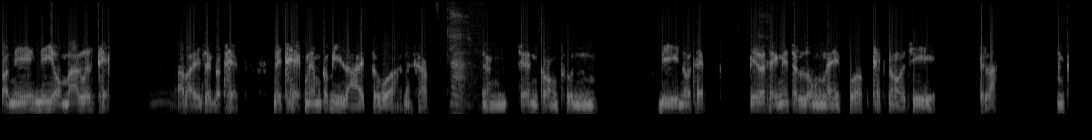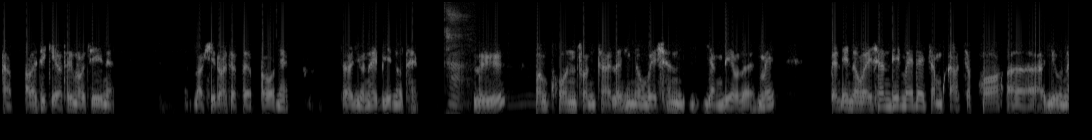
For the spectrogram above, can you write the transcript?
ตอนนี้นิยมมากเรื่องเทคอะไรเช่นก็เทคในเทคเนี่ยมันก็มีหลายตัวนะครับอย่างเช่นกองทุน B Innotech B Innotech เนี่ยจะลงในพวกเทคโนโลยีเป็นหลัก นะครับอะไรที่เกี่ยวกับเทคโนโลยีเนี่ย เราคิดว่าจะเติบโตเนี่ย จะอยู่ใน B-INNOTECH หรือบางคนสนใจเรื่องอินโนเวชันอย่างเดียวเลย ไม่เป็นอินโนเวชันที่ไม่ได้จำกัดเฉพาะเอ่ออยู่ใน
